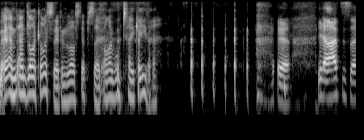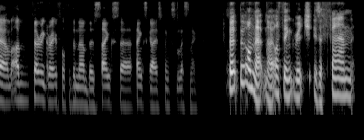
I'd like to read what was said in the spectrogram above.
And and like I said in the last episode, I will take either. yeah, yeah. I have to say, I'm I'm very grateful for the numbers. Thanks, uh, thanks guys. Thanks for listening. But but on that note, I think Rich is a fan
